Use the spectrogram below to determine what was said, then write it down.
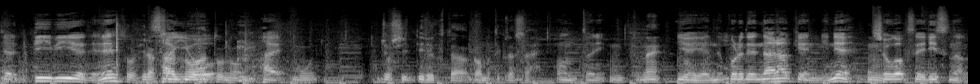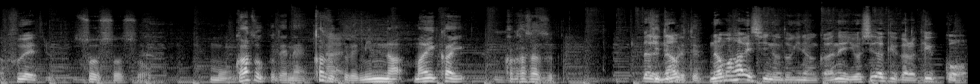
じゃあ PBA でね、そう平久さん。の後のはい。もう女子ディレクター頑張ってください。本当に。本当ね。いやいやこれで奈良県にね小学生リスナーが増えてる、そうそうそう。もう家族でね家族でみんな毎回欠かさず聞いてくれてる。生配信の時なんかはね吉田家から結構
